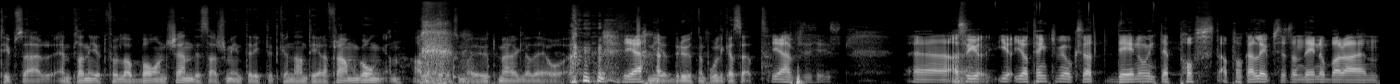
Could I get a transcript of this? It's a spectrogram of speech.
typ så här, en planet full av barnkändisar som inte riktigt kunde hantera framgången. Alla var liksom var utmärglade och nedbrutna på olika sätt. Ja, precis. Uh, alltså, jag, jag, tänker mig också att det är nog inte postapokalyps, utan det är nog bara en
